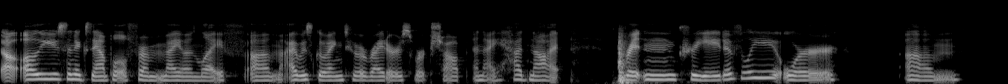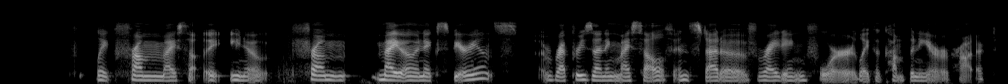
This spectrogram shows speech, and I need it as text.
I'll, I'll use an example from my own life. Um I was going to a writer's workshop and I had not written creatively or um like from myself, you know, from my own experience representing myself instead of writing for like a company or a product.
